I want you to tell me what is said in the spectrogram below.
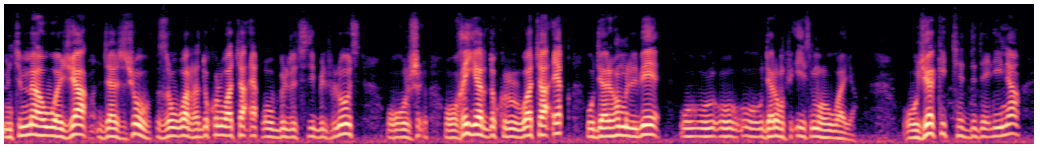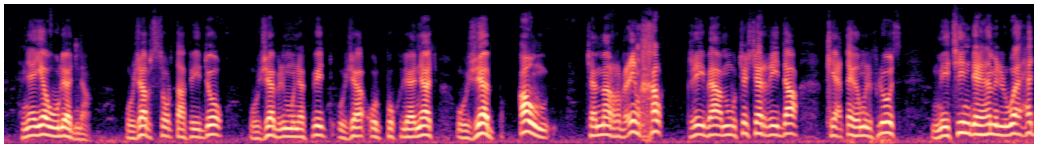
من تما هو جا دار شوف زور هذوك الوثائق وبال- بالفلوس وغير دوك الوثائق ودارهم للبيع ودارهم في اسمه هوايا. وجا كيتهدد علينا حنايا ولادنا. وجاب السلطه في يدو وجاب المنفذ وجاء البوكلانات وجاب قوم 48 خلق جايبها متشردة كيعطيهم الفلوس 200 درهم للواحد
